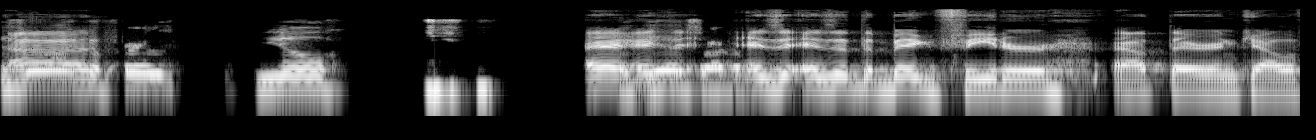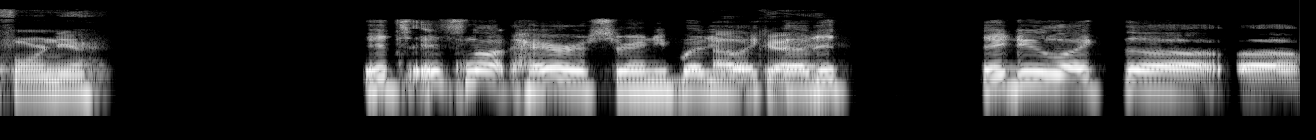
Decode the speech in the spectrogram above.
Is there Uh, like a fair deal? Uh, Is, it, I- is it is it the big feeder out there in California? It's it's not Harris or anybody like that. It they do like the uh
